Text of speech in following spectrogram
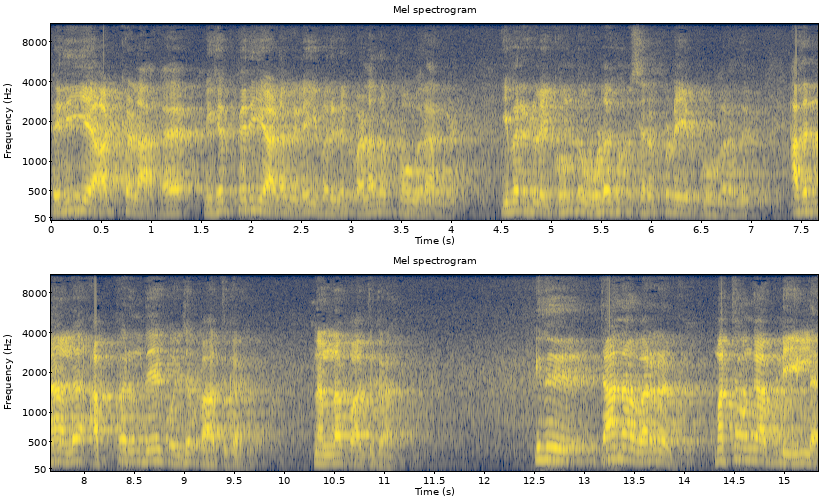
பெரிய ஆட்களாக மிகப்பெரிய அளவில் இவர்கள் வளரப் போகிறார்கள். இவர்களை கொண்டு உலகம் சிறப்படைய போகிறது. அதனால் அப்பருந்தே கொஞ்சம் பார்த்துக்கிறாங்க நல்லா பார்த்துக்கிறாங்க இது தானாக வர்றது. மற்றவங்க அப்படி இல்லை.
